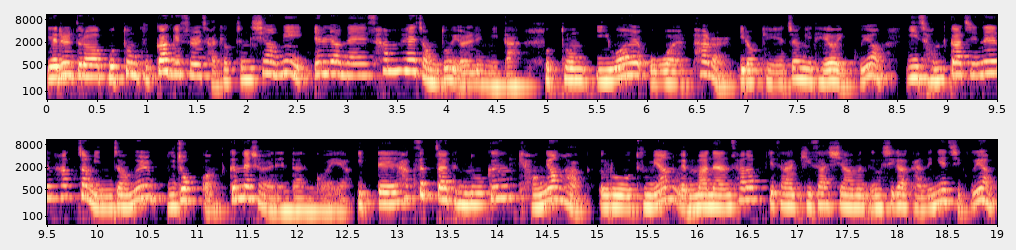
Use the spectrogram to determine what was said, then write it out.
예를 들어 보통 국가기술 자격증 시험이 1년에 3회 정도 열립니다. 보통 2월, 5월, 8월 이렇게 예정이 되어 있고요. 이 전까지는 학점 인정을 무조건 끝내셔야 된다는 거예요. 이때 학습자 등록은 경영학으로 두면 웬만한 산업기사 기사 시험은 응시가 가능해지고요.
